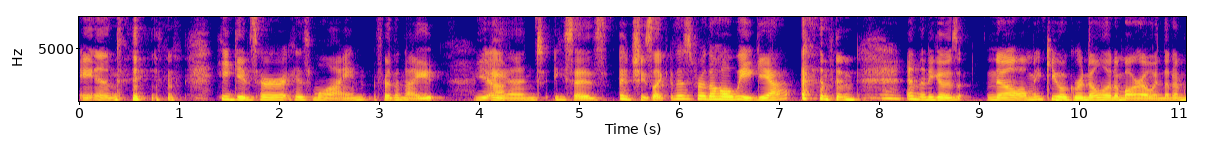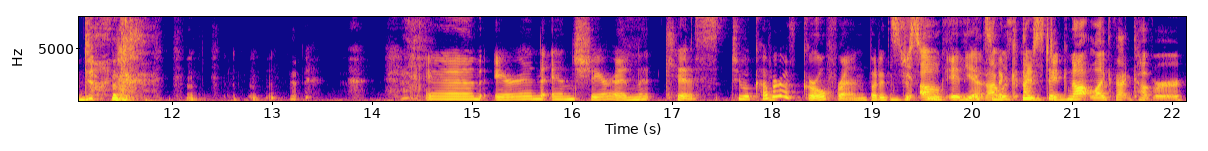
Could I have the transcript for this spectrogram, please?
and he gives her his wine for the night. Yeah. And he says, and she's like, "This is for the whole week, yeah." And then, and then he goes, "No, I'll make you a granola tomorrow, and then I'm done." And Aaron and Sharon kiss to a cover of "Girlfriend," but it's just oh, it- yeah, it's that was. acoustic. I did not like that cover.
